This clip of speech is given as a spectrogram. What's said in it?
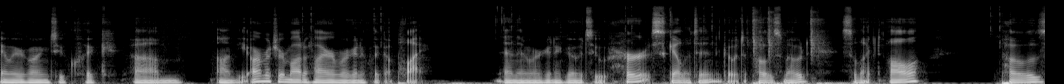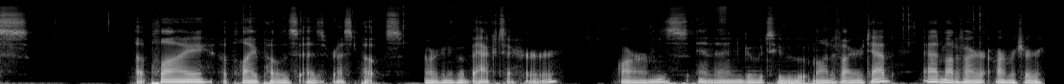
and we're going to click um, on the armature modifier and we're going to click apply. And then we're going to go to her skeleton, go to pose mode, select all, pose, apply, apply pose as rest pose. We're going to go back to her arms and then go to modifier tab, add modifier armature,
